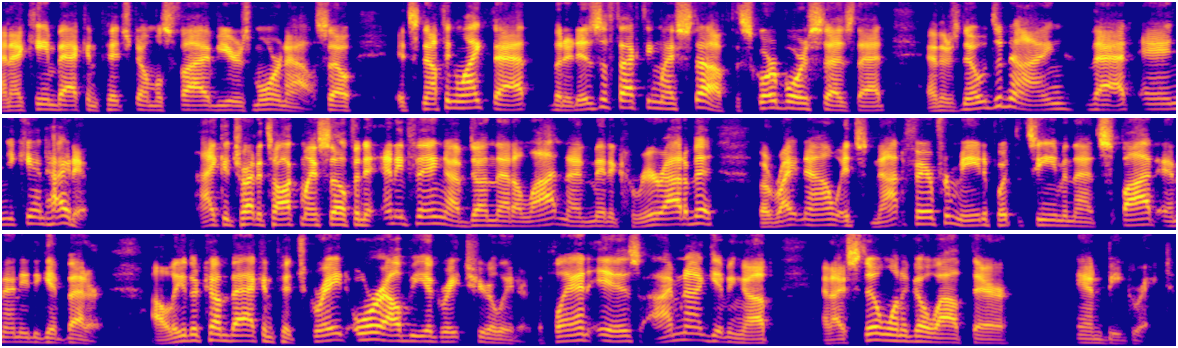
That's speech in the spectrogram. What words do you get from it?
and I came back and pitched almost five years more now. So it's nothing like that, but it is affecting my stuff. The scoreboard says that, and there's no denying that, and you can't hide it. I could try to talk myself into anything. I've done that a lot and I've made a career out of it. But right now, it's not fair for me to put the team in that spot and I need to get better. I'll either come back and pitch great or I'll be a great cheerleader. The plan is I'm not giving up and I still want to go out there and be great.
